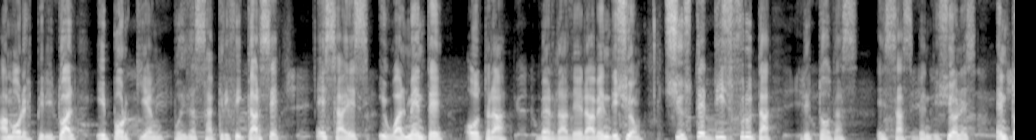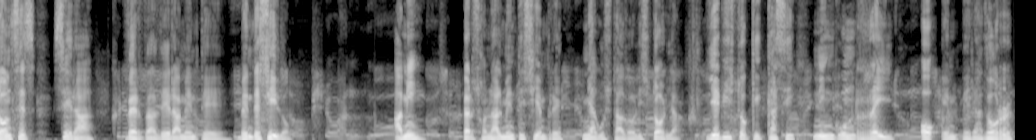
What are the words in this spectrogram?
amor espiritual y por quien pueda sacrificarse, esa es igualmente otra verdadera bendición. Si usted disfruta de todas esas bendiciones, entonces será verdaderamente bendecido. A mí, personalmente, siempre me ha gustado la historia y he visto que casi ningún rey o emperador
